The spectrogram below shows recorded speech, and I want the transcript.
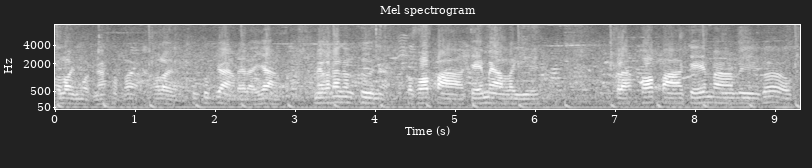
อร่อยหมดนะผมว่าอร่อยทุกๆอย่างหลายๆอย่างแม้กระทั่งกลางคืนเนี่ยกระเพาะปลาเจ๊มวอะไรกระเพาะปลาเจ๊มาลีก็โอเค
